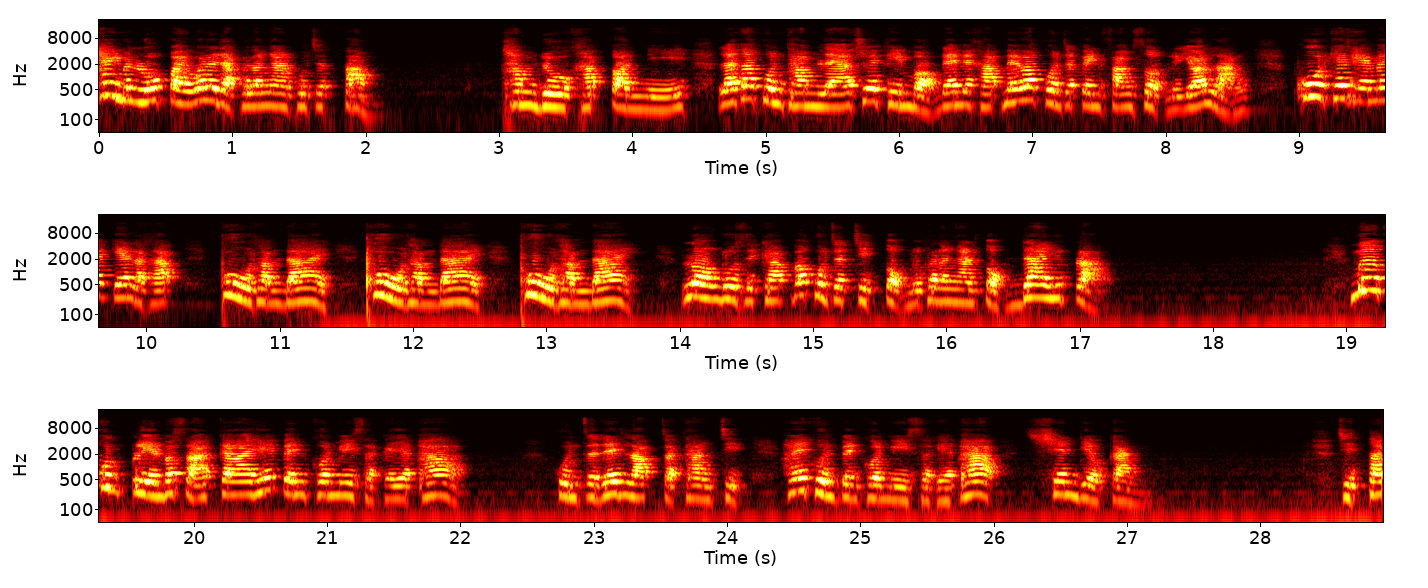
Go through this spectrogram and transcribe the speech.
ให้มันรู้ไปว่าระดับพลังงานคุณจะต่ำทำดูครับตอนนี้ แล้วถ้าคุณทำแล้วช่วยพิมพ์บอกได้ไหมครับ ไม่ว่าควรจะเป็นฟังสดหรือย้อนหลัง พูดแค่แท้ไม่เก็ตเหรอครับ กูทำได้ กูทำได้ กูทำได้ ลองดูสิครับว่าคุณจะจิตตกหรือพลังงานตกได้หรือเปล่า เมื่อคุณเปลี่ยนภาษากายให้เป็นคนมีศักยภาพ คุณจะได้รับจากทางจิต ให้คุณเป็นคนมีศักยภาพ เช่นเดียวกัน จิตใต้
